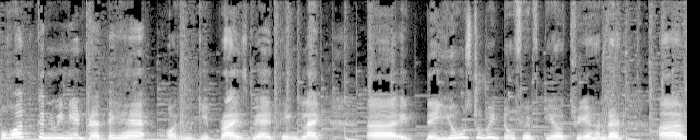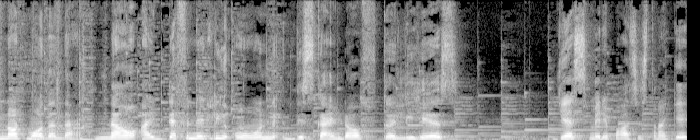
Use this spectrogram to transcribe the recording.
बहुत कन्वीनियंट रहते हैं और इनकी प्राइस भी I think like it they used to be 250 और 300 not more than that now I definitely own this kind of curly hairs yes मेरे पास इस तरह के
